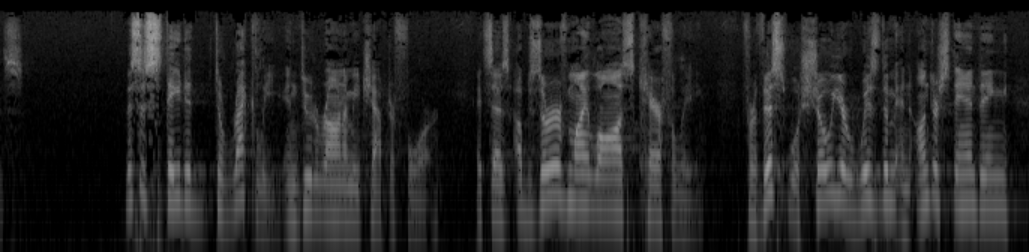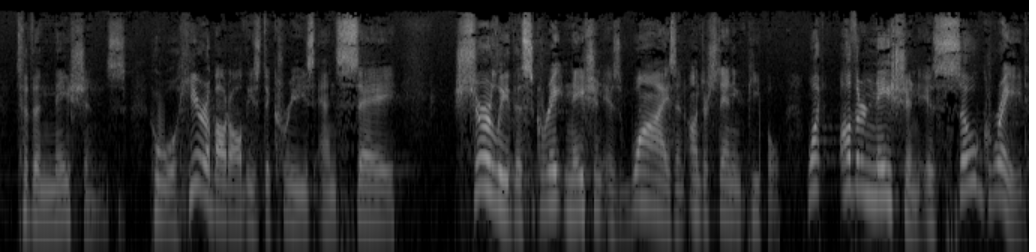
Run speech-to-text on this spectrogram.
is. This is stated directly in Deuteronomy chapter 4. It says, Observe my laws carefully, for this will show your wisdom and understanding to the nations, who will hear about all these decrees and say, Surely this great nation is wise and understanding people. What other nation is so great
